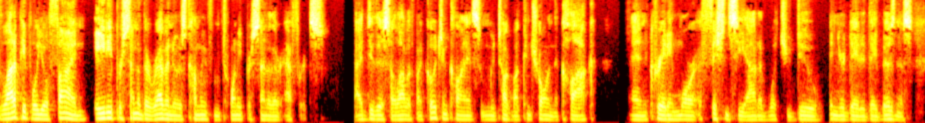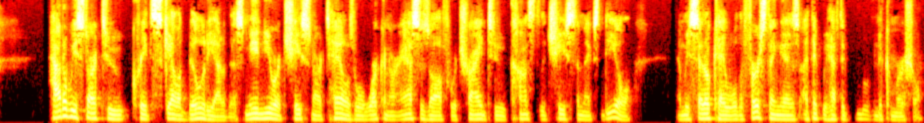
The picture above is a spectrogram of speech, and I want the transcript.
A lot of people you'll find 80% of their revenue is coming from 20% of their efforts. I do this a lot with my coaching clients when we talk about controlling the clock and creating more efficiency out of what you do in your day to day business. How do we start to create scalability out of this? Me and you are chasing our tails. We're working our asses off. We're trying to constantly chase the next deal. And we said, okay, well, the first thing is I think we have to move into commercial.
